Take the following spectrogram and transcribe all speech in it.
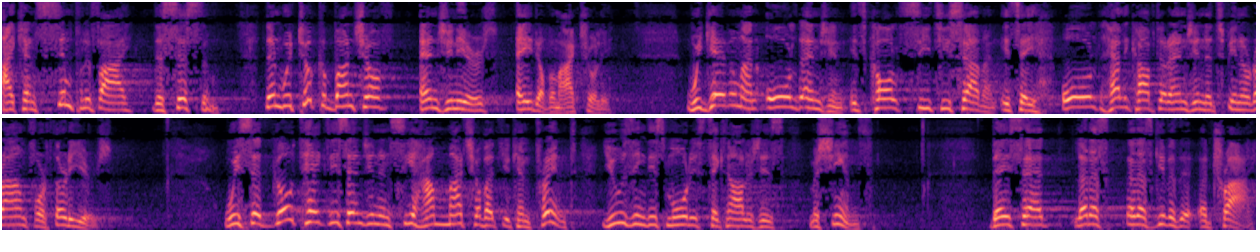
I can simplify the system. Then we took a bunch of engineers, eight of them actually. We gave them an old engine. It's called CT7. It's a old helicopter engine that's been around for 30 years. We said, go take this engine and see how much of it you can print using these Morris Technologies machines. They said, let us, let us give it a, a try.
